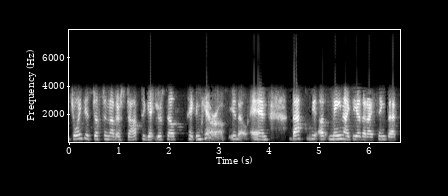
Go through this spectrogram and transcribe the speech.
joint is just another stop to get yourself taken care of, you know, and that's the uh, main idea that I think that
